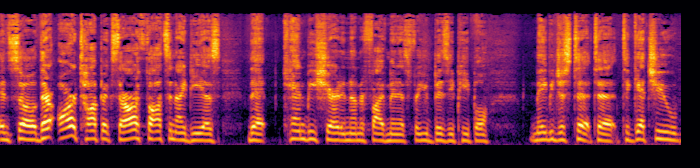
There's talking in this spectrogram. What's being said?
And so there are topics, there are thoughts and ideas that can be shared in under five minutes for you busy people maybe just to to to get you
